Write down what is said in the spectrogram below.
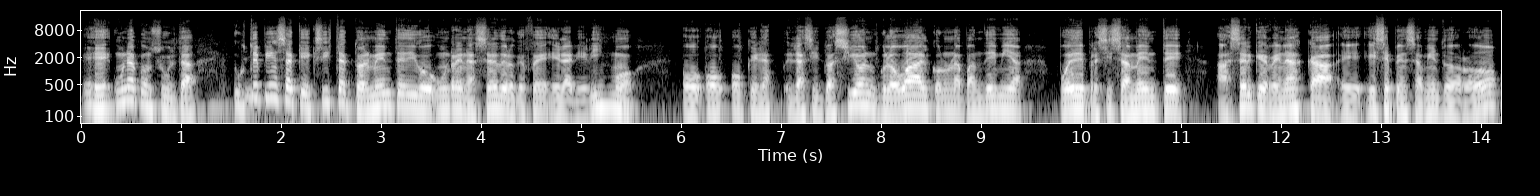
Eh, una consulta. ¿Usted piensa que existe actualmente, digo, un renacer de lo que fue el arierismo o, que la, situación global con una pandemia puede precisamente hacer que renazca eh, ese pensamiento de Rodó?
